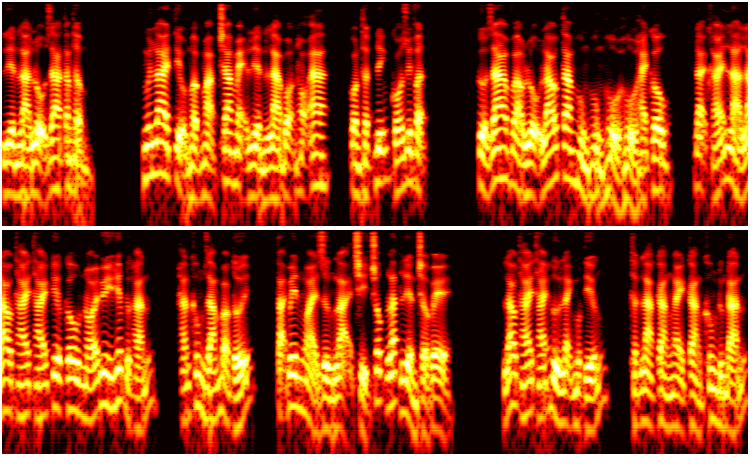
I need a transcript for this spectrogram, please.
liền là lộ ra tam thẩm. Nguyên lai tiểu mập mạp cha mẹ liền là bọn họ a, còn thật đĩnh có duyên phận cửa ra vào lộ lao tam hùng hùng hổ hổ hai câu, đại khái là lao thái thái kia câu nói uy hiếp được hắn hắn không dám vào tới, tại bên ngoài dừng lại chỉ chốc lát liền trở về. Lao thái thái hừ lạnh một tiếng, thật là càng ngày càng không đứng đắn.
